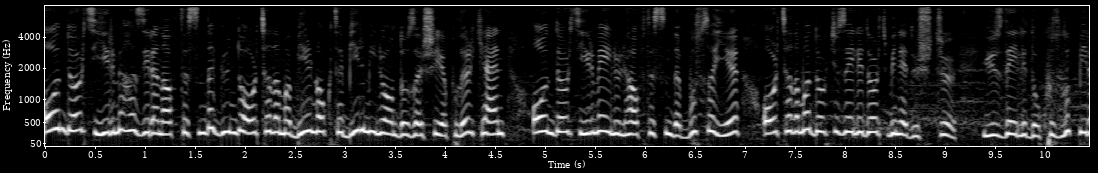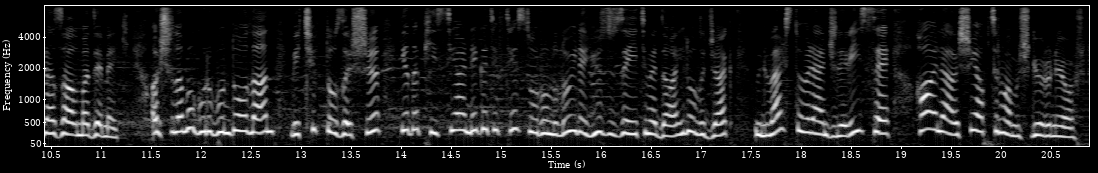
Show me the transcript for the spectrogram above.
14-20 Haziran haftasında günde ortalama 1.1 milyon doz aşı yapılırken 14-20 Eylül haftasında bu sayı ortalama 454 bine düştü. %59'luk bir azalma demek. Aşılama grubunda olan ve çift doz aşı ya da PCR negatif test zorunluluğuyla yüz yüze eğitime dahil olacak üniversite öğrencileri ise hala aşı yaptırmamış görünüyor.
